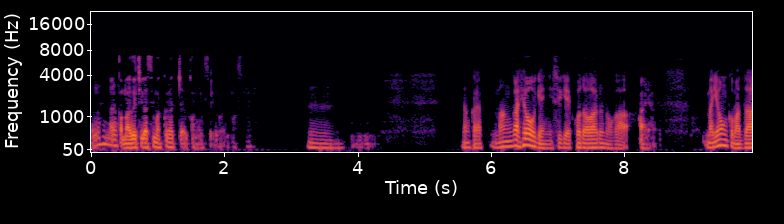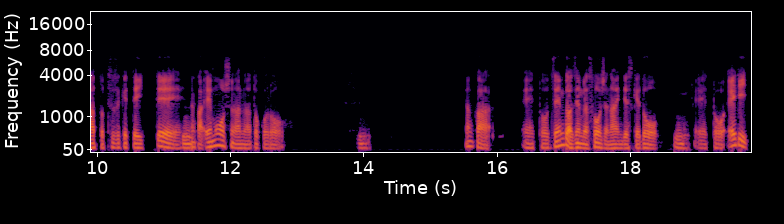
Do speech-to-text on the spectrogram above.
その辺がなんか間口が狭くなっちゃう可能性はありますね。うん。なんか漫画表現にすげえこだわるのが、はいはい。まあ、4コマざーっと続けていって、うんなんかエモーショナルなところ、うんなんか、えっ、と、全部は全部はそうじゃないんですけど、うん。えっ、と、エディ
